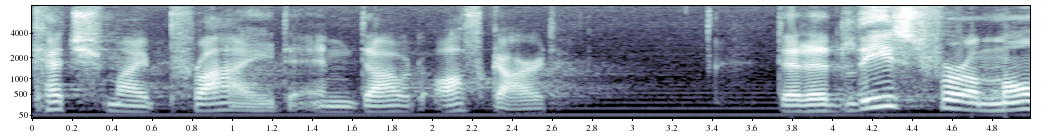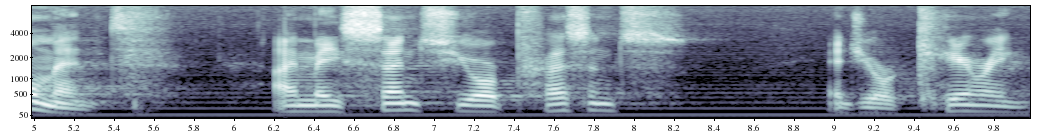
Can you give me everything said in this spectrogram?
Catch my pride and doubt off guard, that at least for a moment I may sense your presence and your caring,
